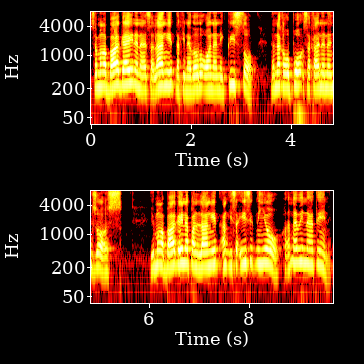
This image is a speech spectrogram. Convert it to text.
sa mga bagay na nasa langit na kinaroroonan ni Kristo na nakaupo sa kanan ng Diyos. Yung mga bagay na panlangit ang isaisip ninyo, hangarin natin.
